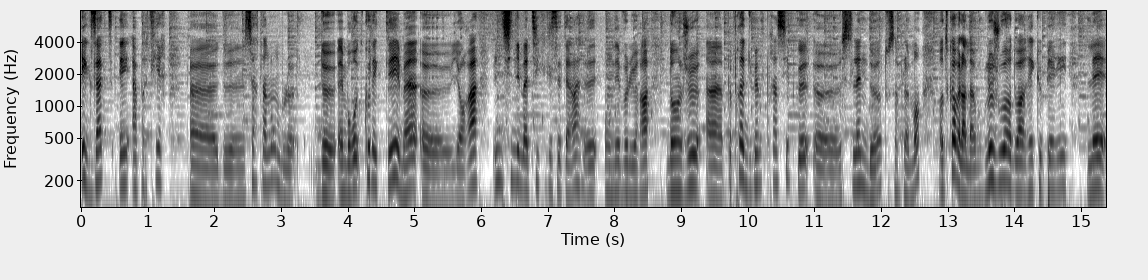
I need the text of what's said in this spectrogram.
exact et à partir euh, d'un certain nombre de émeraudes collectées, eh ben, euh, il y aura une cinématique, etc. on évoluera dans le jeu à, peu près du même principe que euh, Slender, tout simplement. En tout cas, voilà, donc le joueur doit récupérer les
